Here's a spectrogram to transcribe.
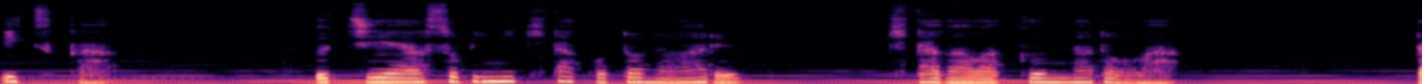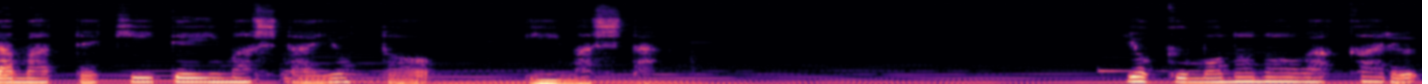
いつかうちへ遊びに来たことのある北川くんなどは黙って聞いていましたよと言いました。よくもののわかる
